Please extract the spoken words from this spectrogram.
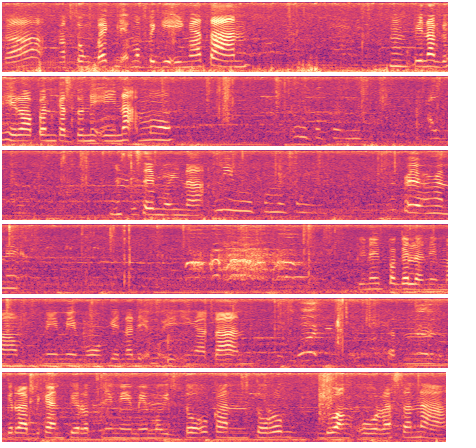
Ka, katong bike di mo pag-iingatan. Hmm, pinaghirapan ka to ni ina mo. Nasisay mo ina. Kaya nga ni. Pinay pagala ni ma'am, mimi mo, kinali mo iingatan. At mm, grabe kan pirot ni mimi mo ito, kan turog duang oras na.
